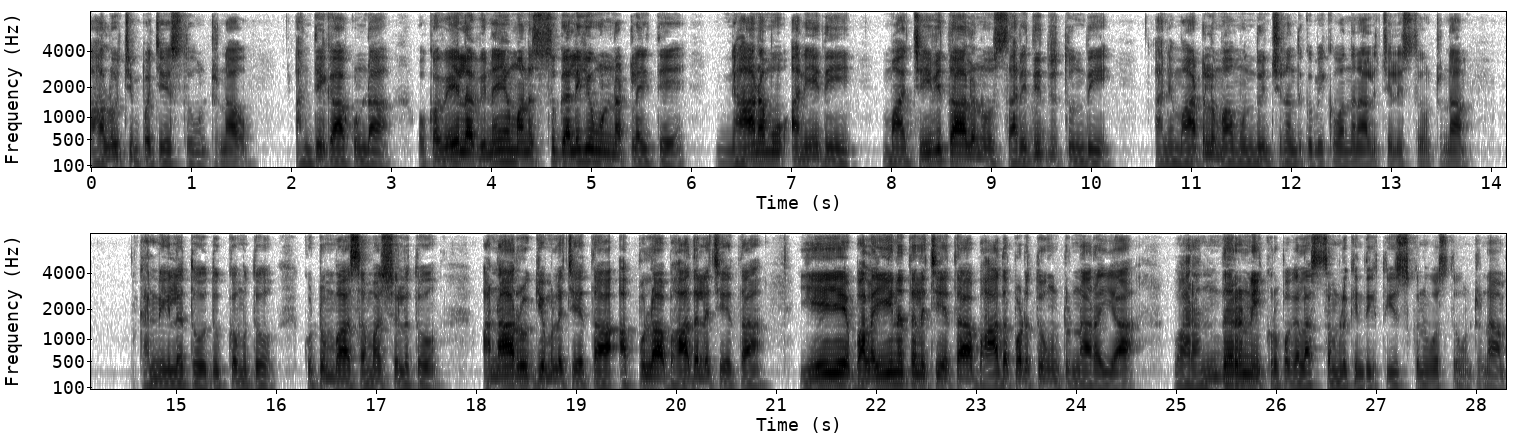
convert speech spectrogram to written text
ఆలోచింపచేస్తూ ఉంటున్నావు. అంతేకాకుండా ఒకవేళ వినయ మనస్సు కలిగి ఉన్నట్లయితే జ్ఞానము అనేది మా జీవితాలను సరిదిద్దుతుంది అనే మాటలు మా ముందుంచినందుకు మీకు వందనాలు చెల్లిస్తూ ఉంటున్నాం. కన్నీళ్ళతో దుఃఖముతో కుటుంబ సమస్యలతో అనారోగ్యముల చేత అప్పుల బాధల చేత ఏ ఏ బలహీనతల చేత బాధపడుతూ ఉంటున్నారయ్యా? వారందరినీ కృపగల అస్తంల కిందికి తీసుకుని వస్తూ ఉంటున్నాం.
